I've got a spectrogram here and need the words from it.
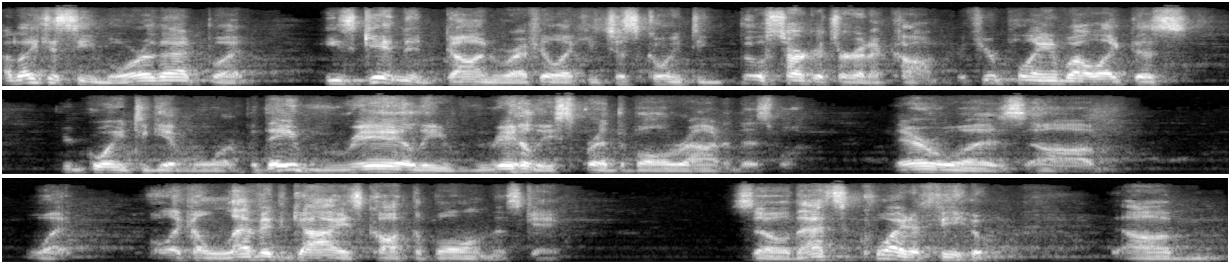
I'd like to see more of that, but he's getting it done where I feel like he's just going to those targets are going to come. If you're playing well like this, you're going to get more. But they really, really spread the ball around in this one. There was um, what like 11 guys caught the ball in this game, so that's quite a few. Um,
